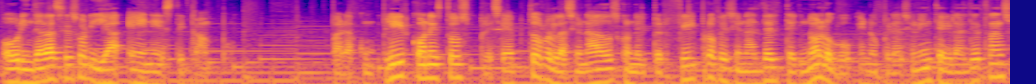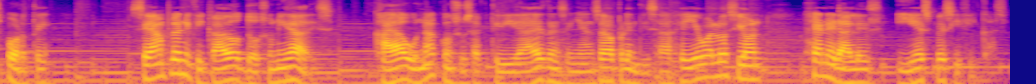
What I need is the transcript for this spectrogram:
o brindar asesoría en este campo. Para cumplir con estos preceptos relacionados con el perfil profesional del tecnólogo en operación integral de transporte, se han planificado dos unidades, cada una con sus actividades de enseñanza, aprendizaje y evaluación generales y específicas.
